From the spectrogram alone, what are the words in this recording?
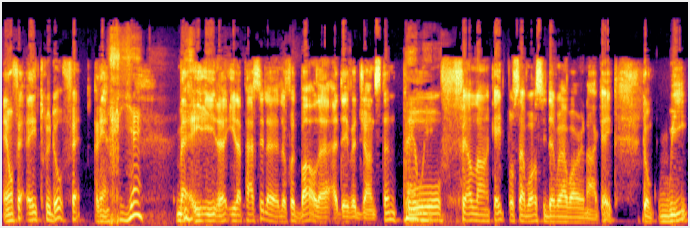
et on fait, et Trudeau fait rien. Rien. Mais il, a passé le, football à, David Johnston ben pour faire l'enquête, pour savoir s'il devrait avoir une enquête. Donc oui,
